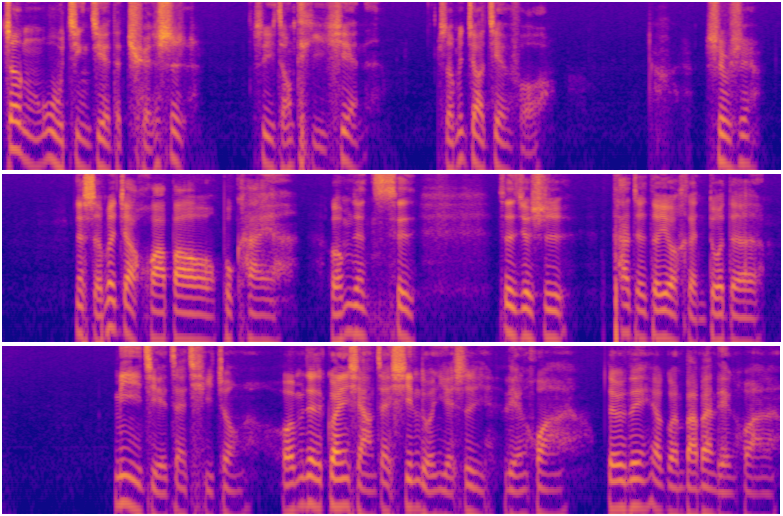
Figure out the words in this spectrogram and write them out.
证悟境界的诠释，是一种体现。什么叫见佛？是不是？那什么叫花苞不开呀？我们的这这就是他这都有很多的秘诀在其中。我们的观想在心轮也是莲花，对不对？要观八瓣莲花了。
